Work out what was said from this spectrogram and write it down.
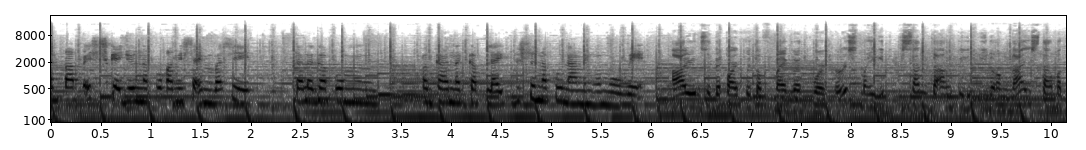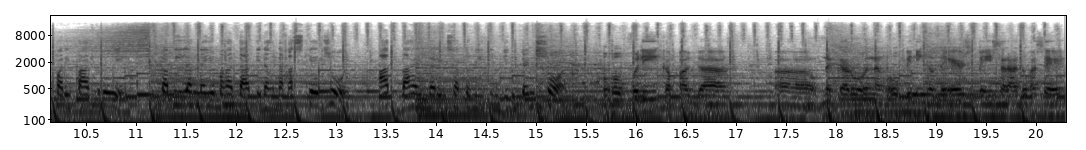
Nagpapa-schedule na po kami sa embassy. Talaga pong pagka nagka-flight, gusto na po namin umuwi. Ayon sa Department of Migrant Workers, mahigit isang daang Pilipino ang nais nang magparipatriate. Kabilang na yung mga dati nang nakaschedule at dahil na rin sa tumitinding tensyon. Hopefully kapag ah, ah, nagkaroon ng opening of the airspace, sarado kasi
